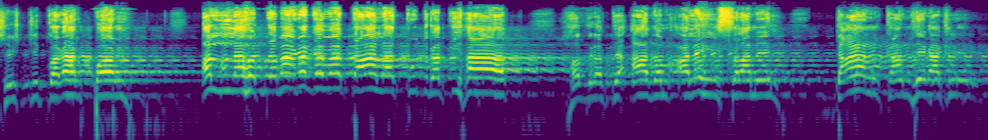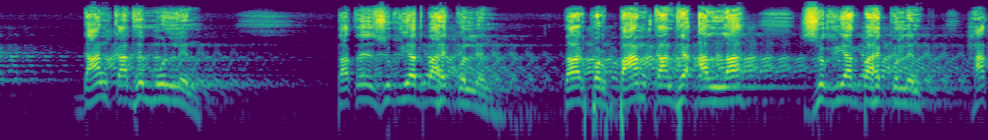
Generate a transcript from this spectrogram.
সৃষ্টি করার পর আল্লাহ তাবারক ওয়া তাআলা কুদরতি হাত হযরত আদম আলাইহিস সালামের ডান কাঁধে রাখলেন, ডান কাঁধে মরলেন, তাতে জুগরিয়াত বাহেক করলেন। তারপর বাম কাঁধে আল্লাহ জুগরিয়াত বাহেক করলেন। হাত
